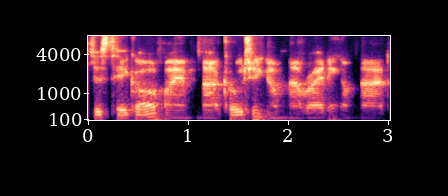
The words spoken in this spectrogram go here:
just take off. I am not coaching. I'm not writing. I'm not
